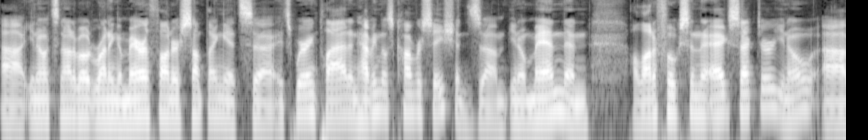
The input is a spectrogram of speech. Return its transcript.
Uh, you know, it's not about running a marathon or something. It's uh, it's wearing plaid and having those conversations. Um, you know, men and a lot of folks in the ag sector, you know, uh,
